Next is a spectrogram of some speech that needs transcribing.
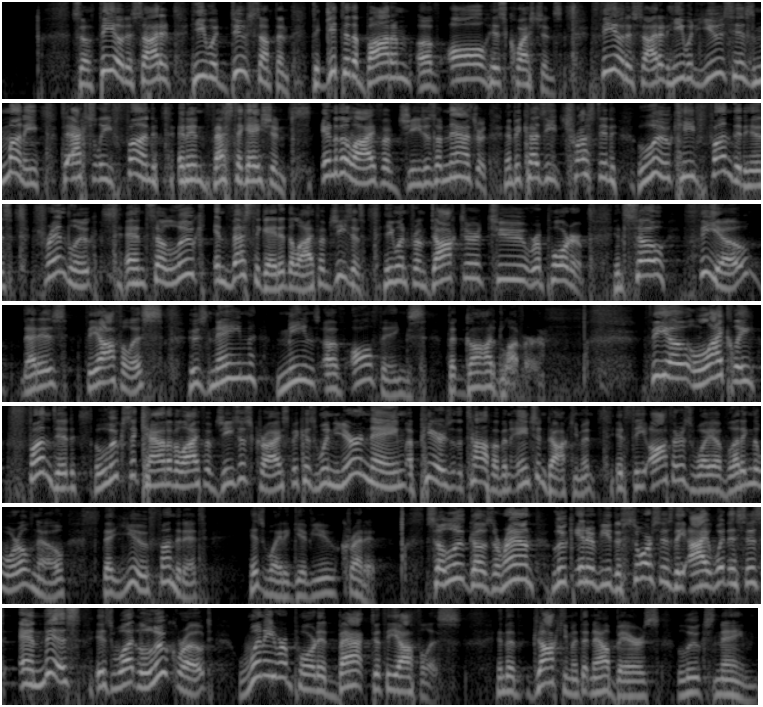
So Theo decided he would do something to get to the bottom of all his questions. Theo decided he would use his money to actually fund an investigation into the life of Jesus of Nazareth. And because he trusted Luke, he funded his friend Luke. And so Luke investigated the life of Jesus. He went from doctor to reporter. And so Theo, that is Theophilus, whose name means of all things the God lover. Theo likely funded Luke's account of the life of Jesus Christ because when your name appears at the top of an ancient document, it's the author's way of letting the world know that you funded it, his way to give you credit. So Luke goes around, Luke interviewed the sources, the eyewitnesses, and this is what Luke wrote when he reported back to Theophilus in the document that now bears Luke's name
